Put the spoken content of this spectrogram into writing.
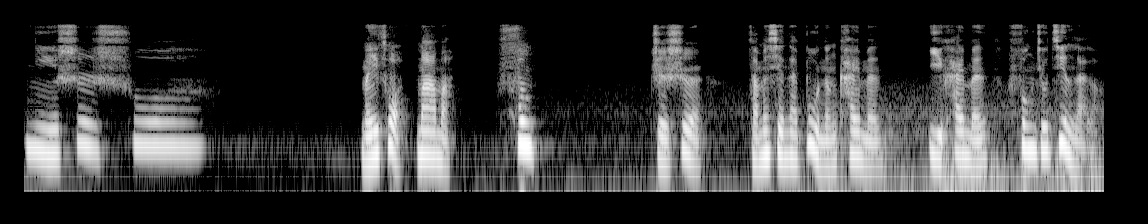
你是说？”没错，妈妈，风。只是，咱们现在不能开门，一开门风就进来了。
